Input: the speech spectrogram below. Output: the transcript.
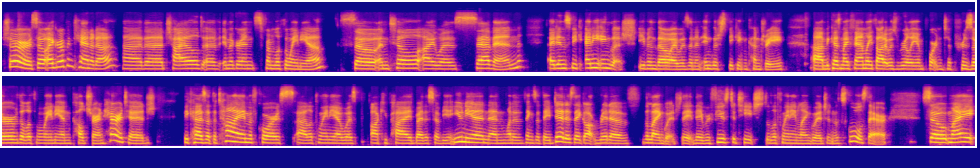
Sure. So I grew up in Canada, uh, the child of immigrants from Lithuania. So until I was seven, I didn't speak any English, even though I was in an English speaking country, um, because my family thought it was really important to preserve the Lithuanian culture and heritage because at the time, of course, uh, Lithuania was occupied by the Soviet Union. And one of the things that they did is they got rid of the language. They, they refused to teach the Lithuanian language in the schools there. So my,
